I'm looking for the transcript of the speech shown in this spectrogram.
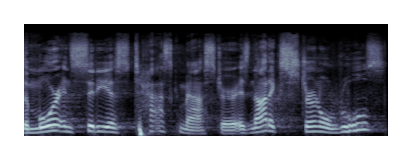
the more insidious taskmaster is not external rules,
